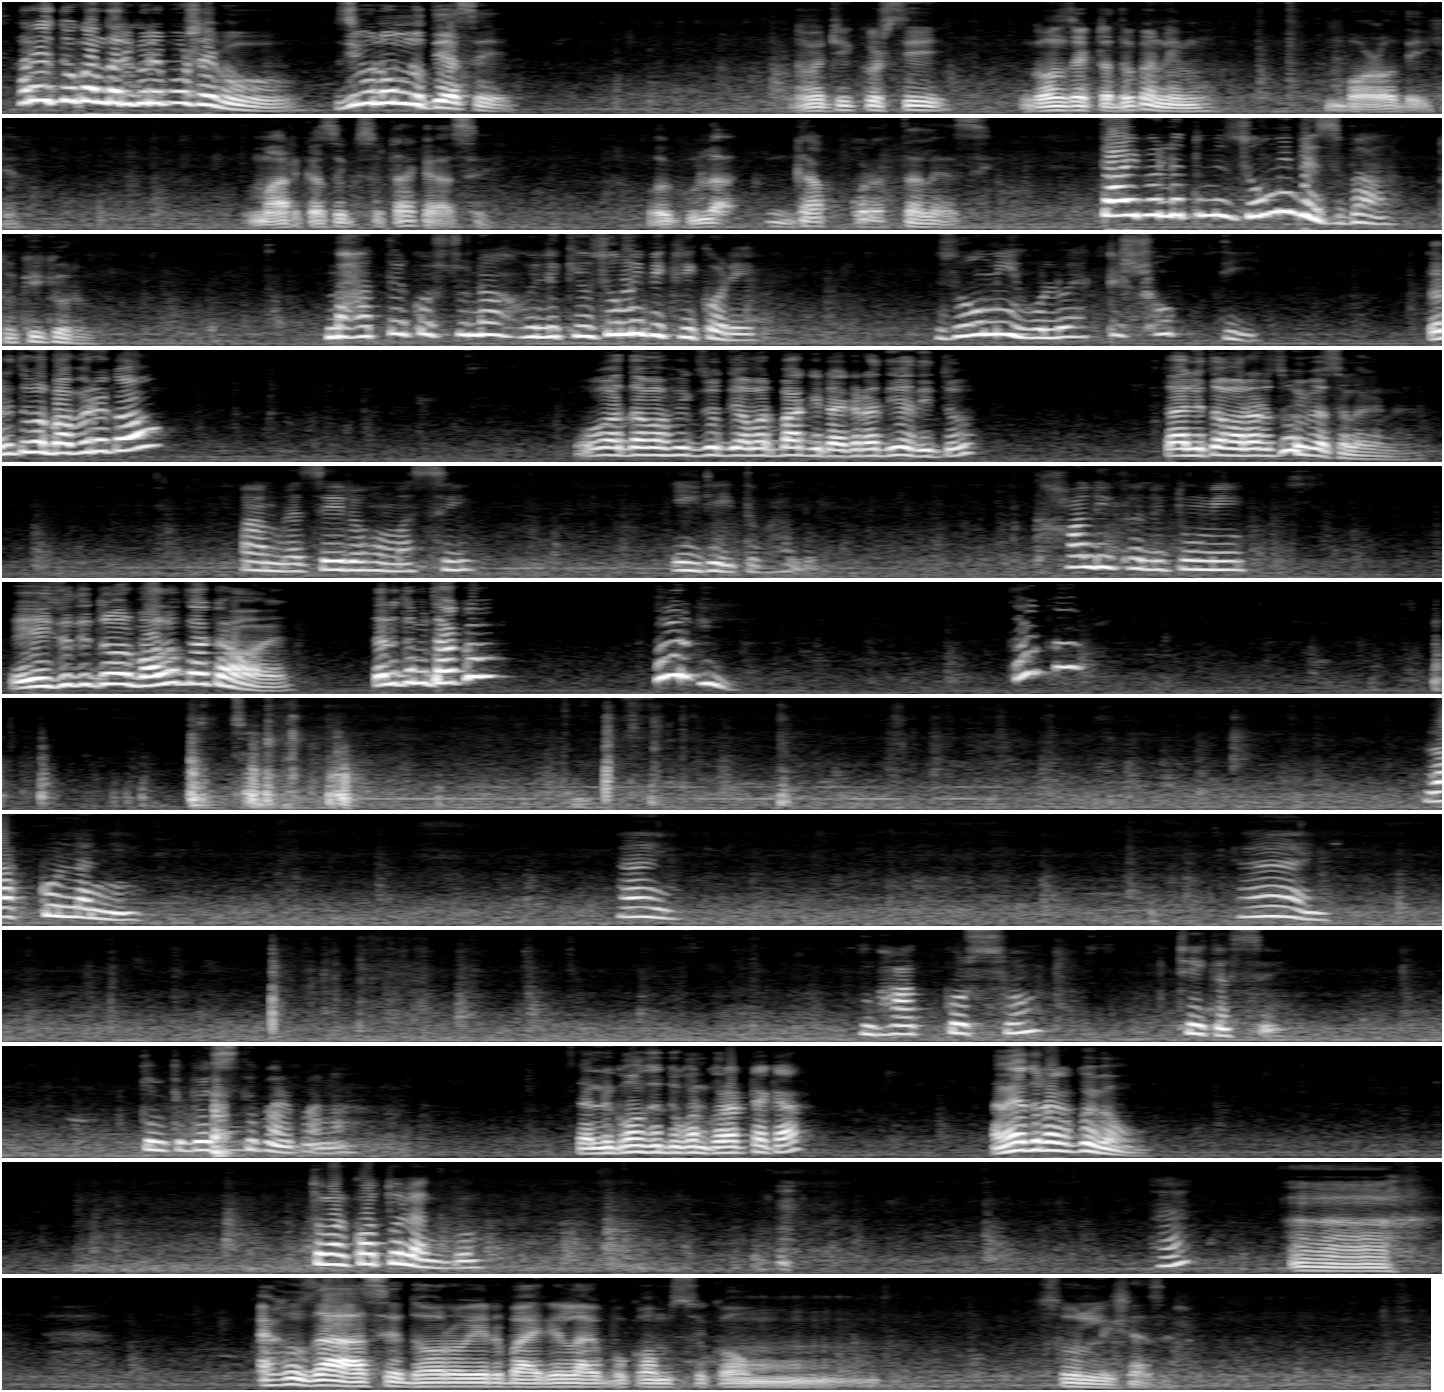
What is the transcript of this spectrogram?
আরে দোকানদারি করে পোষাইবো। জীবন উন্নতি আছে। আমি ঠিক করছি গঞ্জে একটা দোকান নেব বড় দেখে। মার কাছে কিছু টাকা আছে। ওইগুলা গাপ করার তালে আছে। তাই বলে তুমি জমি বেচবা? তো কি করো ভাতের কষ্ট না হলে কেউ জমি বিক্রি করে। জমি হলো একটা শক্তি। তাহলে তোমার বাপেরে কও? ও আদা মাফিক যদি আমার বাকি টাকাটা দিয়ে দিত তাহলে তো আমার আর জমি বেচা লাগে না। আমরা যে রকম আছি এইটাই তো ভালো। খালি খালি তুমি এই যদি তোমার ভালো থাকা হয় তাহলে তুমি থাকো। আমার কি? থাকো। রাগ করলানি হ্যাঁ হ্যাঁ ভাগ করছ? ঠিক আছে। কিন্তু বেচতে পারবা না। তাহলে গঞ্জের দোকান করার টাকা? আমি এত টাকা কই পাবো? তোমার কত লাগবে? হ্যাঁ? এখন যা আছে ধরো এর বাইরে লাগবো কমসে কম চল্লিশ হাজার।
